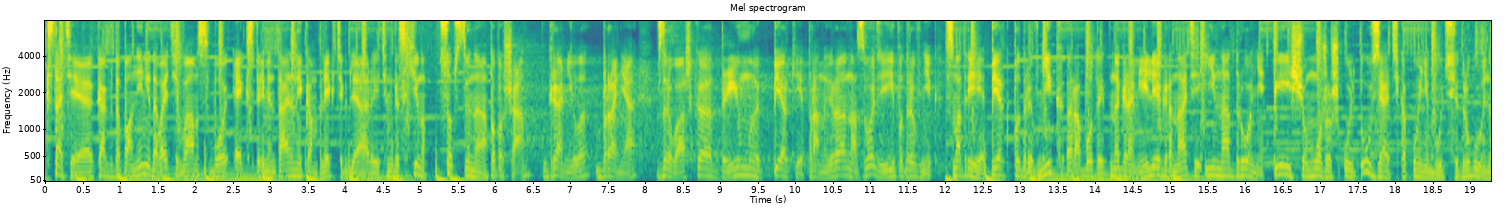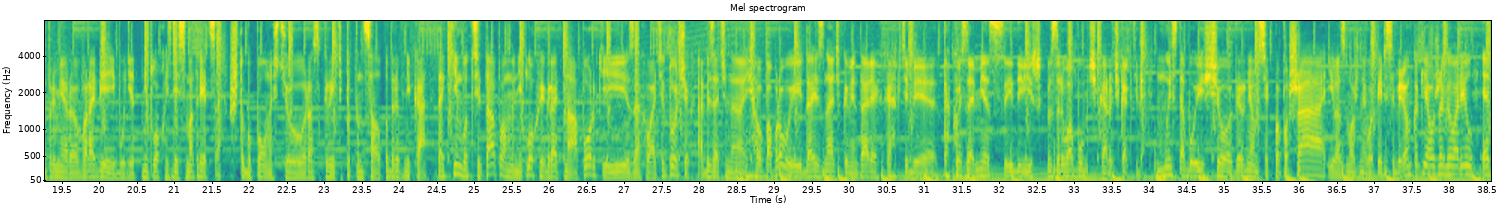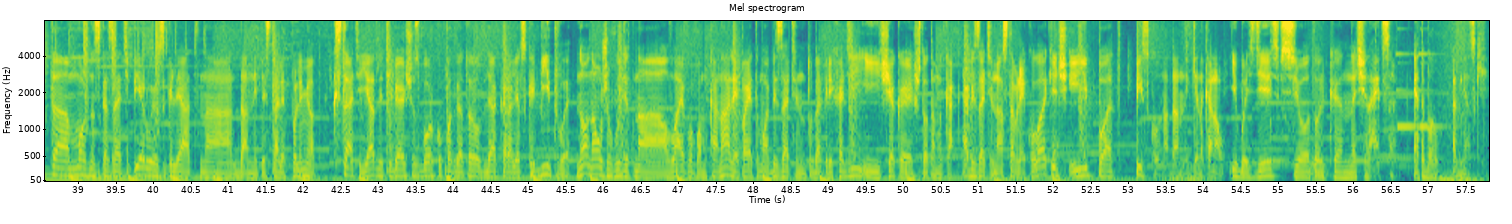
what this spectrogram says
Кстати, как в дополнение, давайте вам свой экспериментальный комплектик для рейтинга скину. Собственно, ППШ, громила, броня, взрывашка, дым, перки, проныра, на взводе и подрывник. Смотри, перк-подрывник работает на громиле, гранате и на дроне. Ты еще можешь ульту взять какую-нибудь другую, например, воробей будет неплохо здесь смотреться, чтобы полностью раскрыть потенциал подрывника. Таким вот сетапом неплохо играть на опорке и захвате точек. Обязательно его попробуй и дай знать в комментариях, как тебе такой замес и движ, взрывобумчик, короче, как тебе. Мы с тобой еще вернемся к ППШ и, возможно, его пересоберем, как я уже говорил. Это, можно сказать, первый взгляд на данный пистолет-пулемет. Кстати, я для тебя еще сборку подготовил для королевской битвы, но она уже выйдет на лайвовом канале, поэтому обязательно туда переходи и чекай, что там и как. Обязательно оставляй кулакич и подписку на данный киноканал, ибо здесь все только начинается. Это был Огнянский.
